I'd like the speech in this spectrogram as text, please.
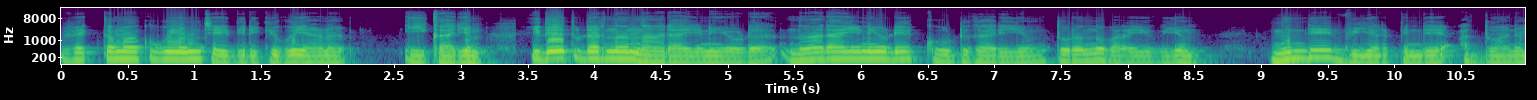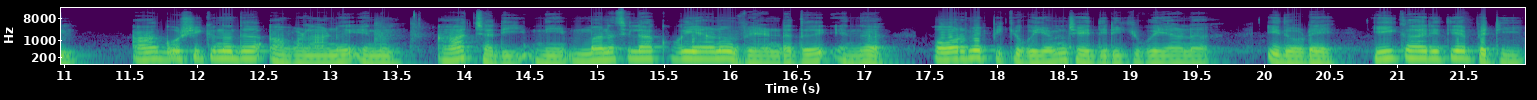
വ്യക്തമാക്കുകയും ചെയ്തിരിക്കുകയാണ്. ഈ കാര്യം. ഇതേ തുടർന്ന് നാരായണിയോട് നാരായണിയുടെ കൂട്ടുകാരിയും തുറന്നു പറയുകയും നിന്റെ വിയർപ്പിന്റെ അധ്വാനം ആഘോഷിക്കുന്നത് അവളാണ് എന്നും ആ ചതി നീ മനസ്സിലാക്കുകയാണ് വേണ്ടത് എന്ന് ഓർമ്മിപ്പിക്കുകയും ചെയ്തിരിക്കുകയാണ്. ഇതോടെ ഈ കാര്യത്തെപ്പറ്റി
